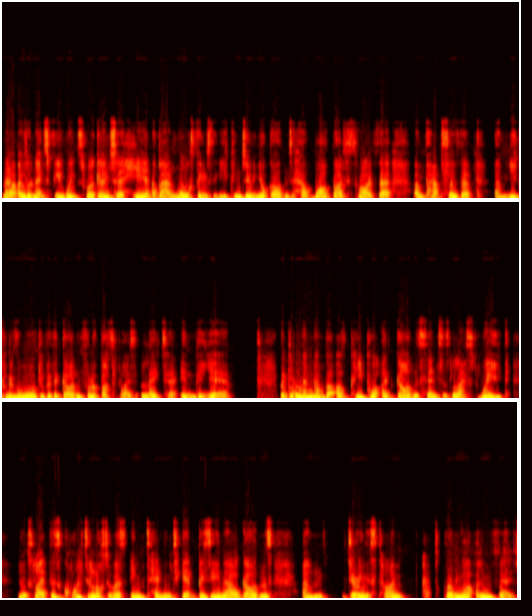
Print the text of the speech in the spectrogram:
Now, over the next few weeks, we're going to hear about more things that you can do in your garden to help wildlife thrive there, and perhaps so that um, you can be rewarded with a garden full of butterflies later in the year. But given the number of people at garden centres last week, looks like there's quite a lot of us intending to get busy in our gardens um, during this time perhaps growing our own veg,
